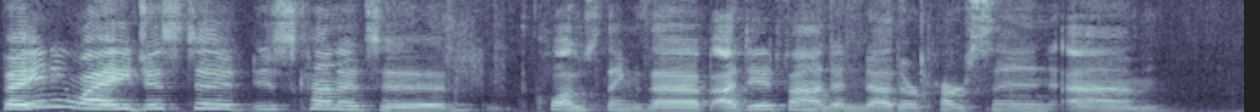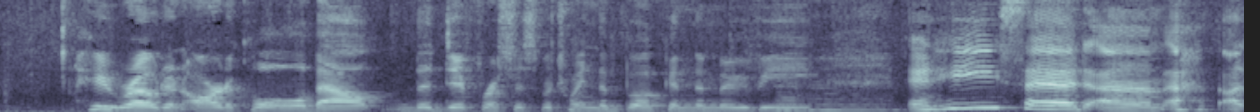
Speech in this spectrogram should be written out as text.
But anyway, just to just kind of to close things up, I did find another person um, who wrote an article about the differences between the book and the movie. And he said, um, I,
